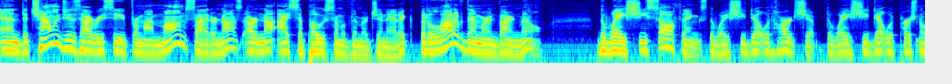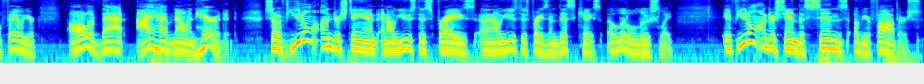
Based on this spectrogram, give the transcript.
And the challenges I received from my mom's side are not are not I suppose some of them are genetic, but a lot of them are environmental the way she saw things, the way she dealt with hardship, the way she dealt with personal failure. All of that I have now inherited. So if you don't understand, and I'll use this phrase, and I'll use this phrase in this case a little loosely, if you don't understand the sins of your fathers,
